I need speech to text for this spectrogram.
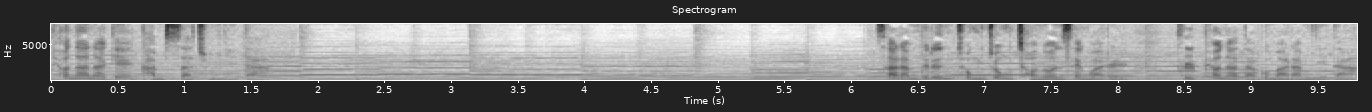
편안하게 감싸줍니다. 사람들은 종종 전원 생활을 불편하다고 말합니다.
